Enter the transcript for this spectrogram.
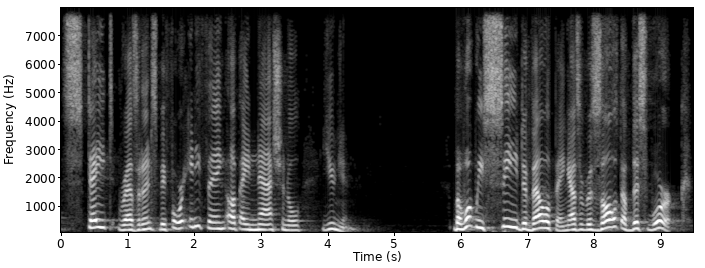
state residents before anything of a national union. But what we see developing as a result of this work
